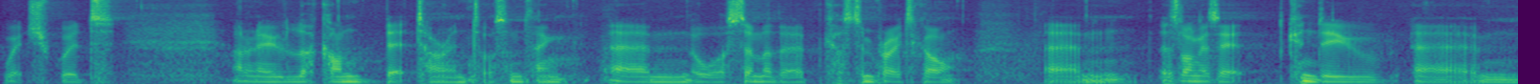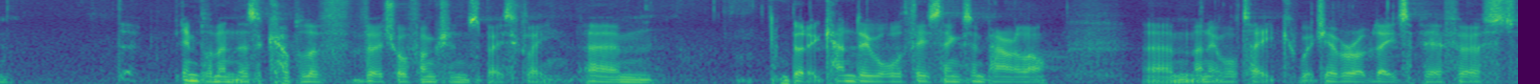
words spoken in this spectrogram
which would, I don't know, look on BitTorrent or something, um, or some other custom protocol, um, as long as it can do um, implement. There's a couple of virtual functions basically, um, but it can do all of these things in parallel, um, and it will take whichever updates appear first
